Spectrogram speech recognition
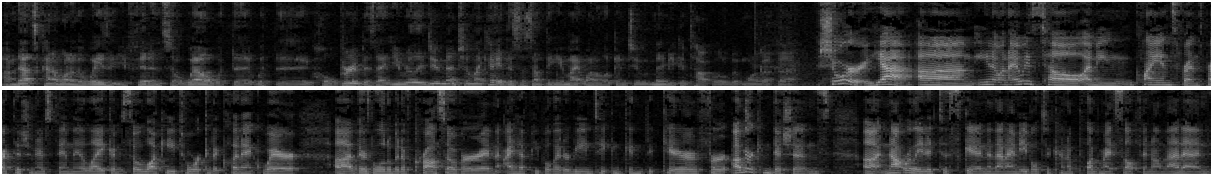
um, that's kind of one of the ways that you fit in so well with the with the whole group is that you really do mention like, hey, this is something you might want to look into. Maybe you can talk a little bit more about that. Sure, yeah. Um, you know, and I always tell, I mean, clients, friends, practitioners, family alike, I'm so lucky to work at a clinic where uh, there's a little bit of crossover, and I have people that are being taken care of for other conditions uh, not related to skin, and then I'm able to kind of plug myself in on that end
